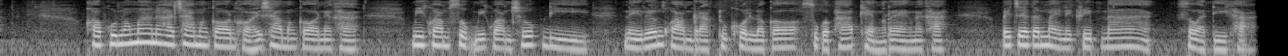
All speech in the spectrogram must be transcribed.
ขอบคุณมาก ๆ นะคะ ชามังกรขอให้ชามังกรนะคะ มีความสุขมีความโชคดี ในเรื่องความรักทุกคนแล้วก็สุขภาพแข็งแรงนะคะ ไปเจอกันใหม่ในคลิปหน้า สวัสดีค่ะ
